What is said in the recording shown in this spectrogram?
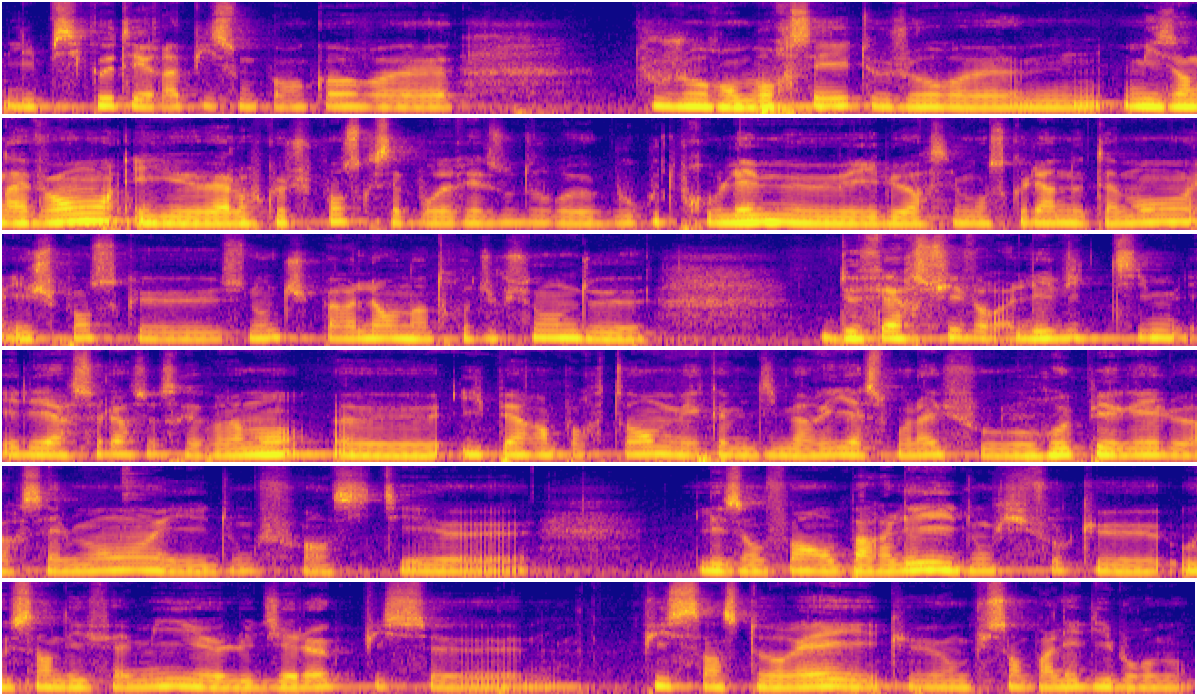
les psychothérapies sont pas encore euh, toujours remboursées, toujours euh, mises en avant, et alors que je pense que ça pourrait résoudre beaucoup de problèmes, et le harcèlement scolaire notamment. Et je pense que dont tu parlais en introduction de, faire suivre les victimes et les harceleurs, ce serait vraiment hyper important. Mais comme dit Marie, à ce moment-là, il faut repérer le harcèlement, et donc il faut inciter les enfants en parler. Et donc il faut qu'au sein des familles, euh, le dialogue puisse, euh, puisse s'instaurer et qu'on puisse en parler librement.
